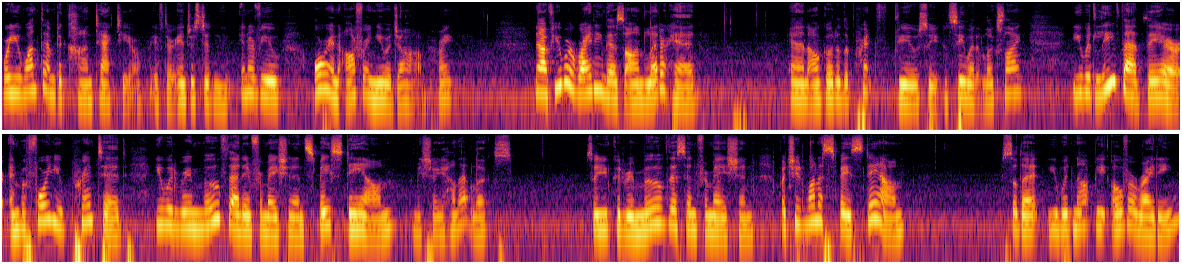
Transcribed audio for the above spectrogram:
where you want them to contact you if they're interested in an interview or in offering you a job, right? Now, if you were writing this on letterhead, and I'll go to the print view so you can see what it looks like, you would leave that there and before you printed you would remove that information and space down. Let me show you how that looks. So you could remove this information but you'd want to space down so that you would not be overwriting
